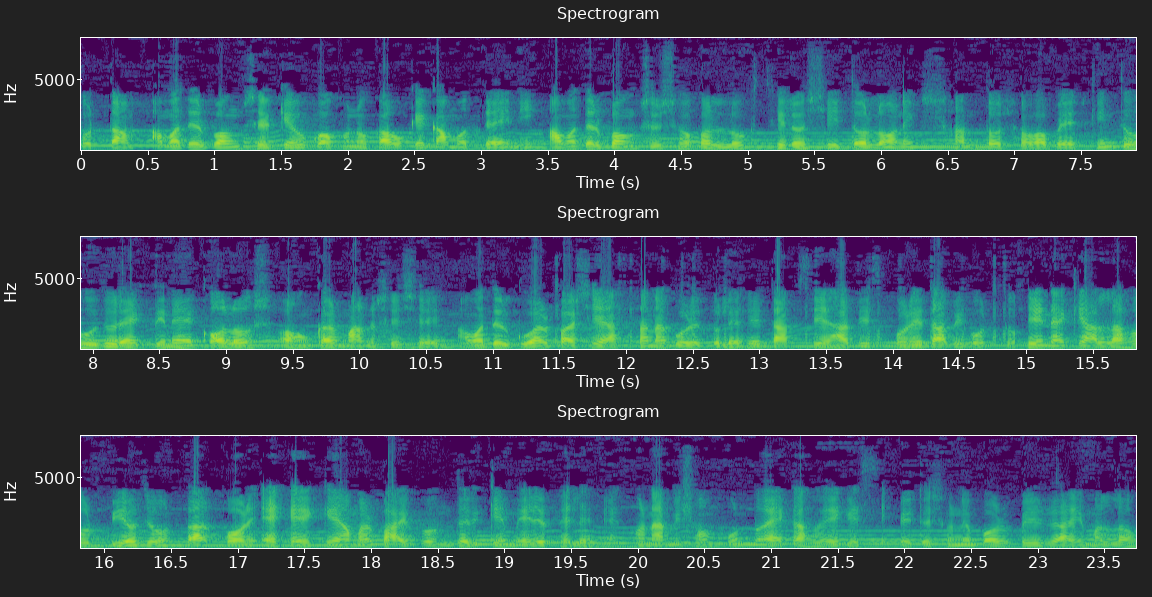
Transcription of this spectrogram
করতাম। আমাদের বংশের কেউ কখনো কাউকে কামড় দেয়নি। আমাদের বংশের সকল লোক ছিল শীতল, অনেক শান্ত স্বভাবের। কিন্তু হুজুর একদিন এক অলস, অহংকার মানুষ এসে আমাদের গুহার পাশে আস্তানা গড়ে তোলে। সে তাপসি হাদিস পড়ে দাবি করত, সে নাকি আল্লাহর প্রিয়জন, তারপর একে একে আমার ভাই বোনদেরকে মেরে ফেলে। এখন আমি সম্পূর্ণ একা হয়ে গেছি। এটা শুনে বরফের রাহিম আল্লাহ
